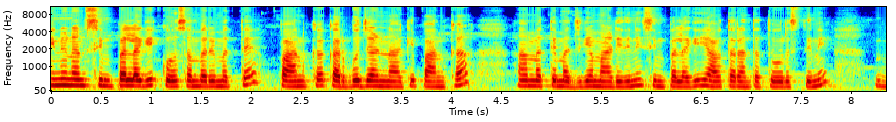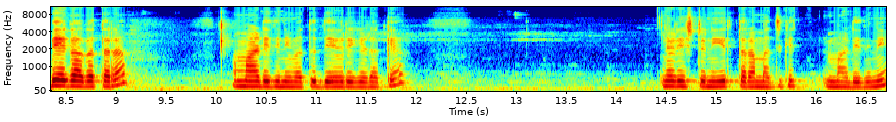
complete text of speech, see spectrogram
ಇನ್ನು ನಾನು ಸಿಂಪಲ್ಲಾಗಿ ಕೋಸಂಬರಿ ಮತ್ತು ಪಾನಕ, ಕರ್ಬೂಜ ಹಣ್ಣು ಹಾಕಿ ಪಾನಕ ಮತ್ತು ಮಜ್ಜಿಗೆ ಮಾಡಿದ್ದೀನಿ ಸಿಂಪಲ್ಲಾಗಿ ಯಾವ ಥರ ಅಂತ ತೋರಿಸ್ತೀನಿ. ಬೇಗ ಆಗೋ ಥರ ಮಾಡಿದ್ದೀನಿ ಇವತ್ತು ದೇವ್ರಿಗೆ ಇಡೋಕ್ಕೆ. ನೋಡಿ ಎಷ್ಟು ನೀರು ಥರ ಮಜ್ಜಿಗೆ ಮಾಡಿದ್ದೀನಿ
